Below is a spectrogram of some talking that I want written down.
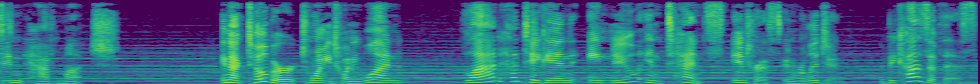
didn't have much. In October 2021, Vlad had taken a new intense interest in religion, and because of this,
